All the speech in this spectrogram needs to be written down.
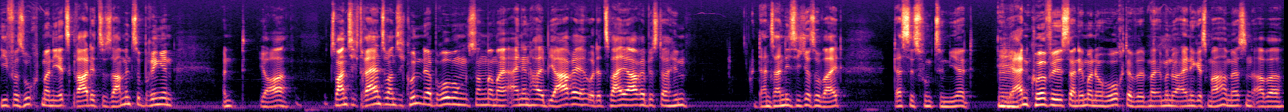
die versucht man jetzt gerade zusammenzubringen. Und ja, 2023 Kundenerprobung, sagen wir mal eineinhalb Jahre oder zwei Jahre bis dahin, dann sind die sicher so weit, dass es funktioniert. Die mhm. Lernkurve ist dann immer nur hoch, da wird man immer nur einiges machen müssen, aber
